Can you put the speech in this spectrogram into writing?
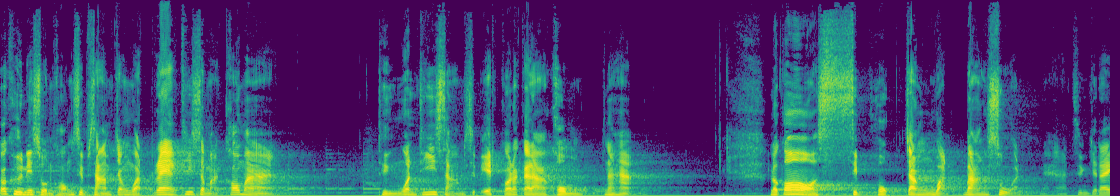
ก็คือในส่วนของ 13 จังหวัดแรกที่สมัครเข้ามา ถึงวันที่ 31 กรกฎาคมนะฮะ แล้วก็ 16 จังหวัดบางส่วนนะฮะ ซึ่งจะได้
